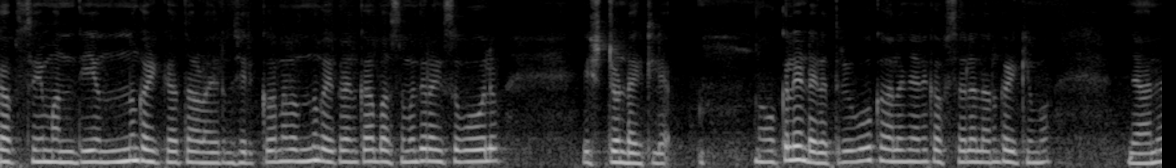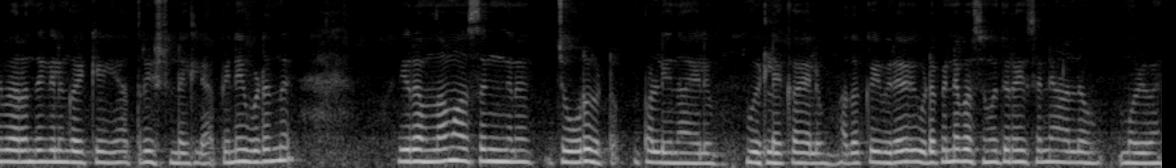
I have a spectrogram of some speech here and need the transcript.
കപ്സയും മന്തി ഒന്നും കഴിക്കാത്ത ആളായിരുന്നു. ശരിക്കും പറഞ്ഞാൽ ഒന്നും കഴിക്കില്ല എനിക്ക് ആ ബസുമതി റൈസ് പോലും ഇഷ്ടമുണ്ടായിട്ടില്ല. നോക്കലേ ഉണ്ടായില്ല. എത്രയോ കാലം ഞാൻ കപ്സയിലെല്ലാവരും കഴിക്കുമ്പോൾ ഞാൻ വേറെ എന്തെങ്കിലും കഴിക്കുക അത്ര ഇഷ്ടമുണ്ടായിട്ടില്ല. പിന്നെ ഇവിടെ നിന്ന് ഈ റംസാൻ മാസം ഇങ്ങനെ ചോറ് കിട്ടും. പള്ളിയിൽ നിന്നായാലും വീട്ടിലേക്കായാലും. അതൊക്കെ ഇവരെ ഇവിടെ പിന്നെ ബസുമതി റൈസ് തന്നെയാണല്ലോ മുഴുവൻ.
